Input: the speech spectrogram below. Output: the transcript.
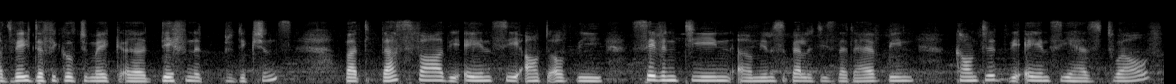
It's very difficult to make uh, definite predictions. But thus far, the ANC, out of the 17 uh, municipalities that have been counted, the ANC has 12,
